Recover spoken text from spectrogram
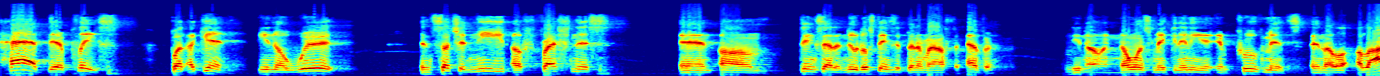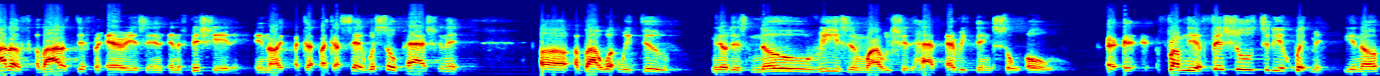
had their place. But again, you know we're in such a need of freshness and um, things that are new. Those things have been around forever you know, and no one's making any improvements in a, a lot of a lot of different areas in, in officiating. You know, like, like I- said, we're so passionate uh, about what we do. You know, there's no reason why we should have everything so old, Uh, uh, from the officials to the equipment. You know,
